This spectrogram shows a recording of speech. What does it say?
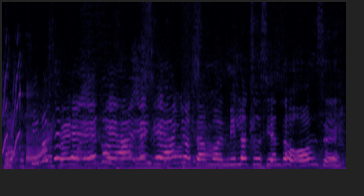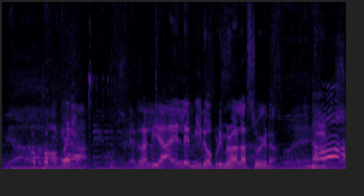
Si no se Espere, puede ¿en qué, a- ¿en qué año estamos? En 1811. No, espera. En realidad él le miró primero a la suegra. No.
